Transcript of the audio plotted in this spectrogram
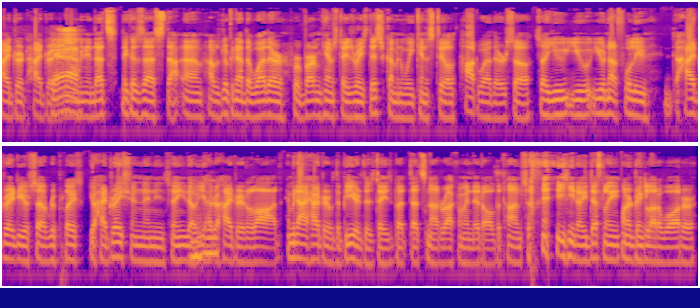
hydrate, hydrate. Yeah. I mean, and that's because uh, st- um, I was looking at the weather for Birmingham Stage Race this coming weekend. Still hot weather, so so you you you're not fully hydrate yourself, replace your hydration, and so you know mm-hmm. you have to hydrate a lot. I mean, I hydrate with a beer these days, but that's not recommended all the time. So you know, you definitely want to drink a lot of water.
